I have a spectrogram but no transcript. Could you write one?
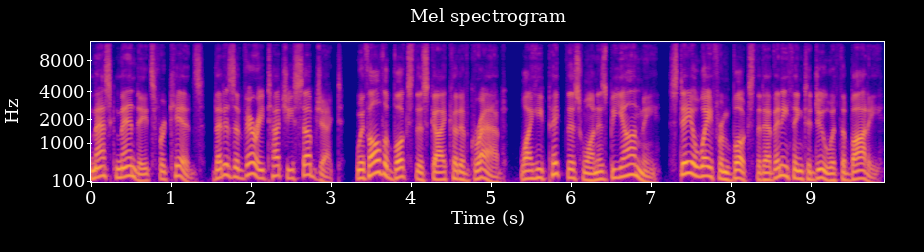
mask mandates for kids, that is a very touchy subject. With all the books this guy could have grabbed, why he picked this one is beyond me. Stay away from books that have anything to do with the body.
